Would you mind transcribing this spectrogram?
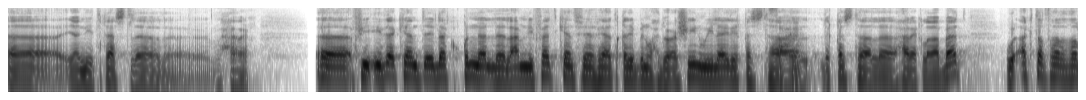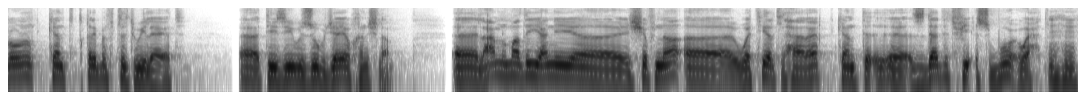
آه، يعني تقاس الحرائق. آه، في إذا كانت إذا قلنا العام اللي فات كانت فيها تقريبا 21 ولاية اللي قاستها اللي قاستها حرائق الغابات. والأكثر تضررا كانت تقريبا في ثلاث ولايات تيزي والزوبجايه وخنشلة العام الماضي يعني شفنا وتيرة الحرائق كانت ازدادت في أسبوع واحد.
